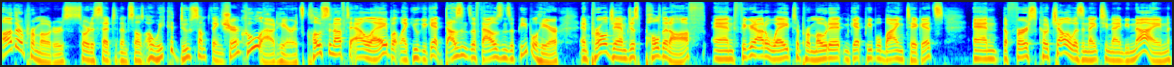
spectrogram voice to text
other promoters sort of said to themselves, "Oh, we could do something Sure. cool out here. It's close enough to LA, but like you could get dozens of thousands of people here." And Pearl Jam just pulled it off and figured out a way to promote it and get people buying tickets. And the first Coachella was in 1999,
